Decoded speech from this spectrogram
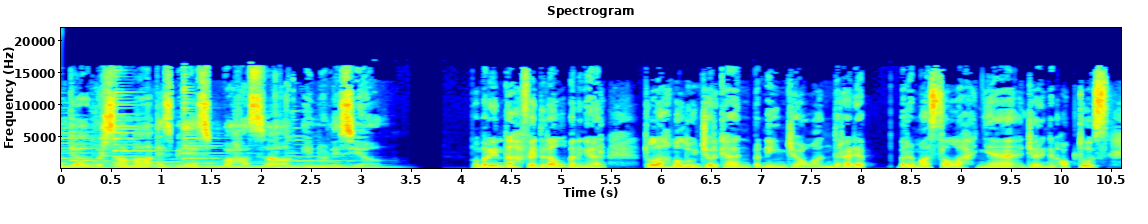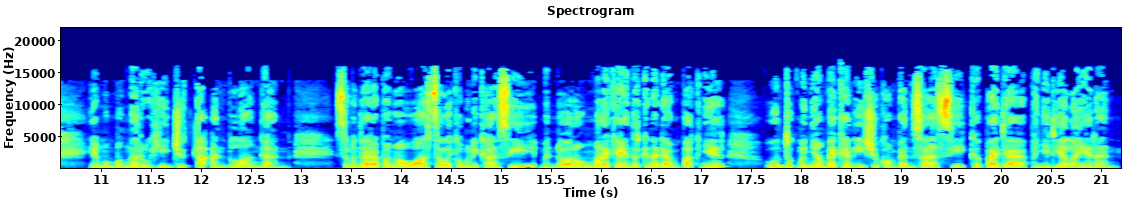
Anda bersama SBS Bahasa Indonesia. Pemerintah federal mendengar telah meluncurkan peninjauan terhadap bermasalahnya jaringan Optus yang mempengaruhi jutaan pelanggan. Sementara pengawas telekomunikasi mendorong mereka yang terkena dampaknya untuk menyampaikan isu kompensasi kepada penyedia layanan.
